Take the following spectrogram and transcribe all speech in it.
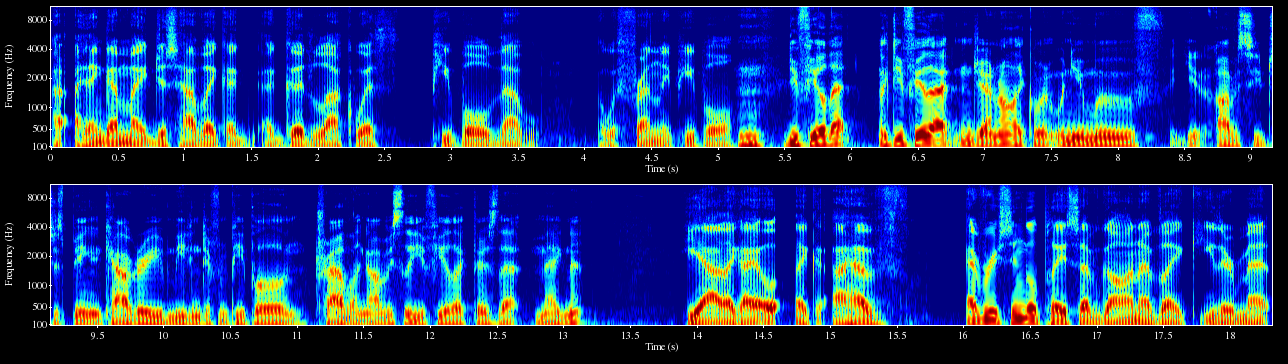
I, I think I might just have like a, a good luck with people that with friendly people. Hmm. Do you feel that? Like, do you feel that in general? Like when, when you move, you know, obviously just being in Calgary, meeting different people and traveling, obviously you feel like there's that magnet. Yeah, like I like I have every single place I've gone, I've like either met,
